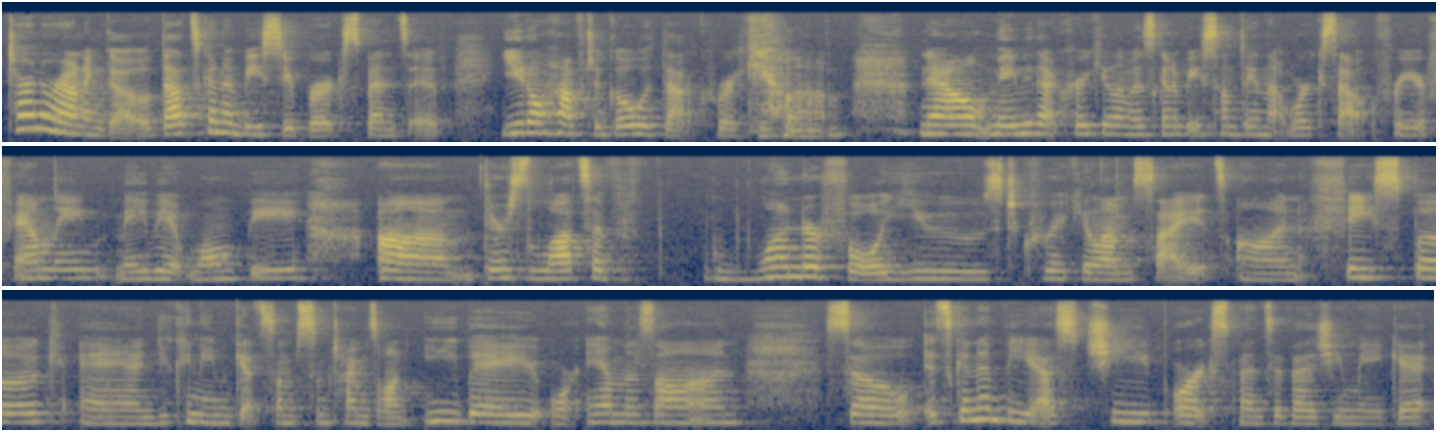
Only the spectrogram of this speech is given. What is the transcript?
Turn around and go. That's going to be super expensive. You don't have to go with that curriculum. Now, maybe that curriculum is going to be something that works out for your family. Maybe it won't be. Um, there's lots of wonderful used curriculum sites on Facebook and you can even get some sometimes on eBay or Amazon. So it's going to be as cheap or expensive as you make it.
